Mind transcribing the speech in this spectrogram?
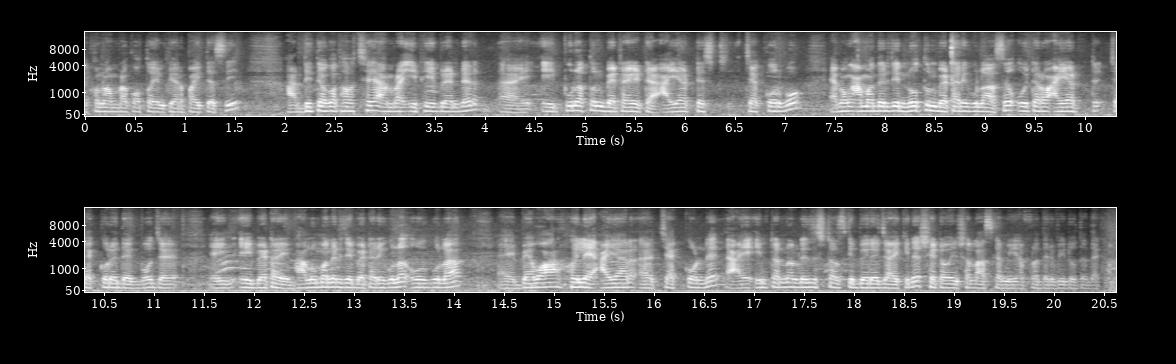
এখনও আমরা কত এম্পিয়ার পাইতেছি। আর দ্বিতীয় কথা হচ্ছে, আমরা ইফি ব্র্যান্ডের এই পুরাতন ব্যাটারিটা আইআর টেস্ট চেক করব এবং আমাদের যে নতুন ব্যাটারিগুলো আছে, ওইটারও আইআর চেক করে দেখব যে এই এই ব্যাটারি ভালো মানের যে ব্যাটারিগুলো ওইগুলা ব্যবহার হলে আইআর চেক করলে ইন্টারনাল রেজিস্ট্যান্সকে বেড়ে যায় কিনা, সেটাও ইনশাল্লাহ আজকে আমি আপনাদের ভিডিওতে দেখাবো।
